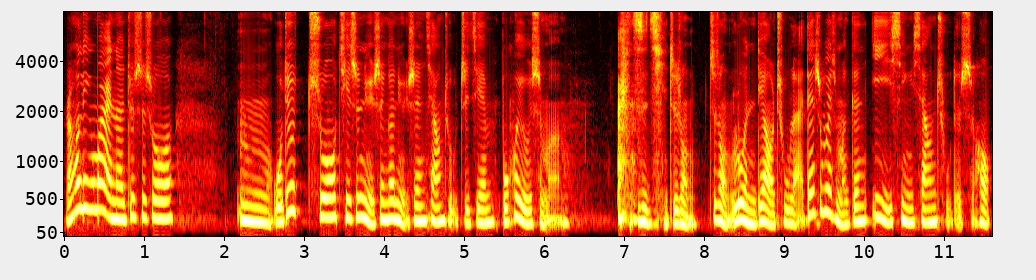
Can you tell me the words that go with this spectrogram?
然后另外呢，就是说，嗯，我就说，其实女生跟女生相处之间不会有什么。爱自己这种这种论调出来，但是为什么跟异性相处的时候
